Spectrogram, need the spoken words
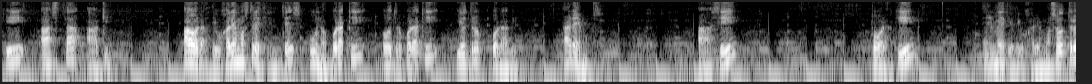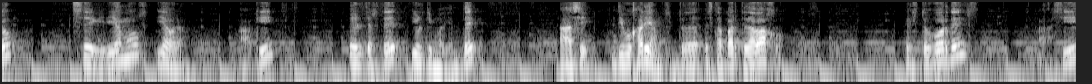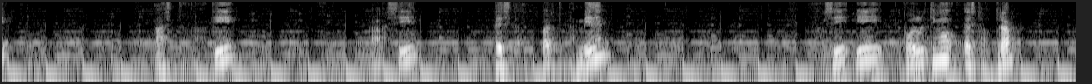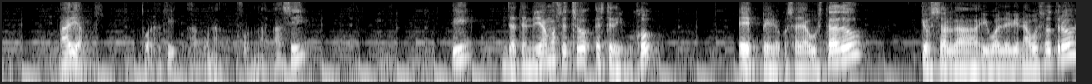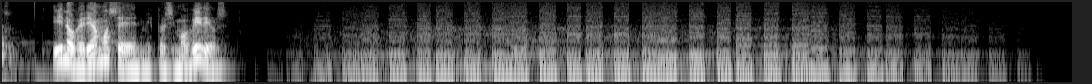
y hasta aquí. Ahora dibujaremos tres dientes, uno por aquí, otro por aquí y otro por aquí. Haremos así por aquí. En medio dibujaremos otro. Seguiríamos. Y ahora aquí. El tercer y último diente. Así, dibujaríamos. Esta parte de abajo. Estos bordes, así, hasta aquí, así, esta parte también, así. Y por último esta otra haríamos por aquí alguna forma así. Y ya tendríamos hecho este dibujo. Espero que os haya gustado que os salga igual de bien a vosotros y nos veríamos en mis próximos vídeos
